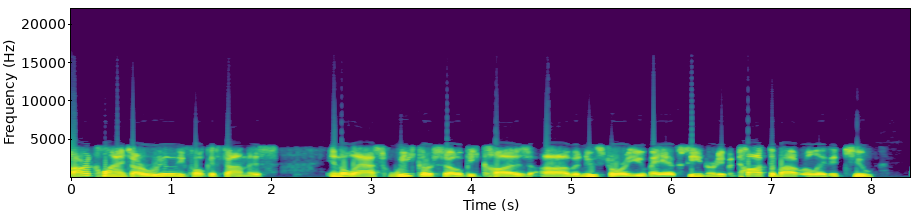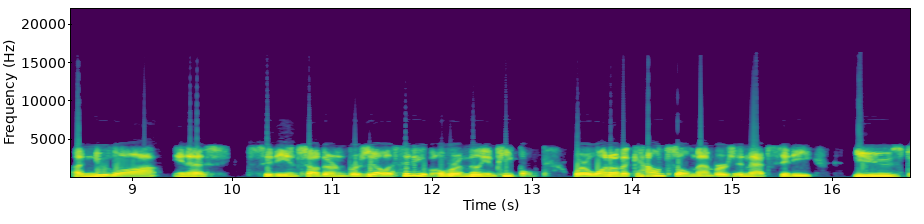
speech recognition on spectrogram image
our clients are really focused on this in the last week or so because of a new story you may have seen or even talked about related to a new law in a city in southern Brazil, a city of over a million people, where one of the council members in that city used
